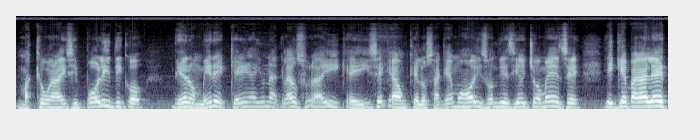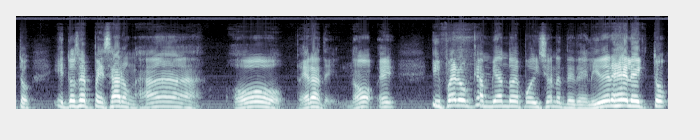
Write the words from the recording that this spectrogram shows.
más que un análisis político, dijeron, mire, que hay una cláusula ahí que dice que aunque lo saquemos hoy son 18 meses y hay que pagarle esto. Y entonces empezaron, ah, oh, espérate, no, eh, y fueron cambiando de posiciones desde líderes electos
